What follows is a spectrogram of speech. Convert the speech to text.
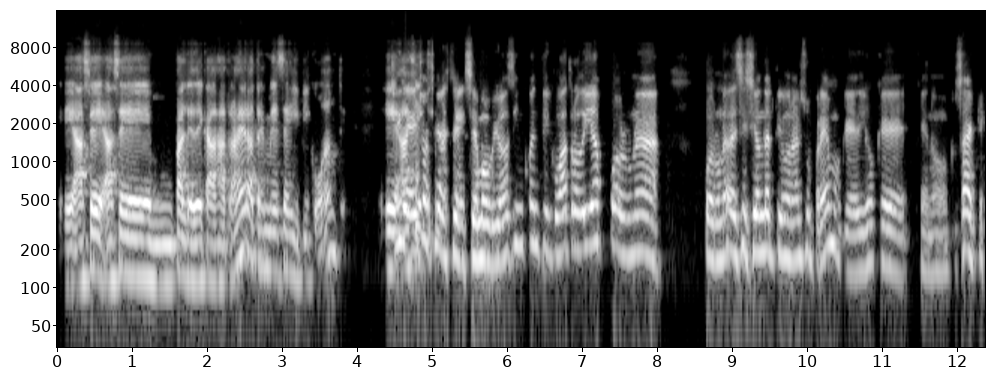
Eh, hace, hace un par de décadas atrás era tres meses y pico antes. Eh, de hecho, se, se, movió a 54 días por una, por una decisión del Tribunal Supremo que dijo que, que no, o sea, que,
